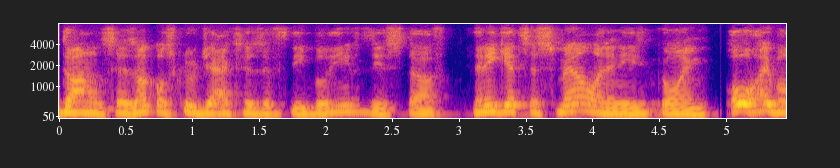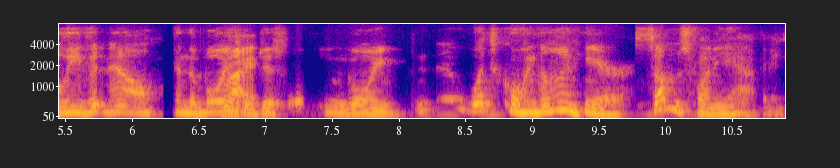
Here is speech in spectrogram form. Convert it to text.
Donald says Uncle Scrooge acts as if he believes this stuff. Then he gets a smell and he's going, Oh, I believe it now. And the boys right. are just going, What's going on here? Something's funny happening.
